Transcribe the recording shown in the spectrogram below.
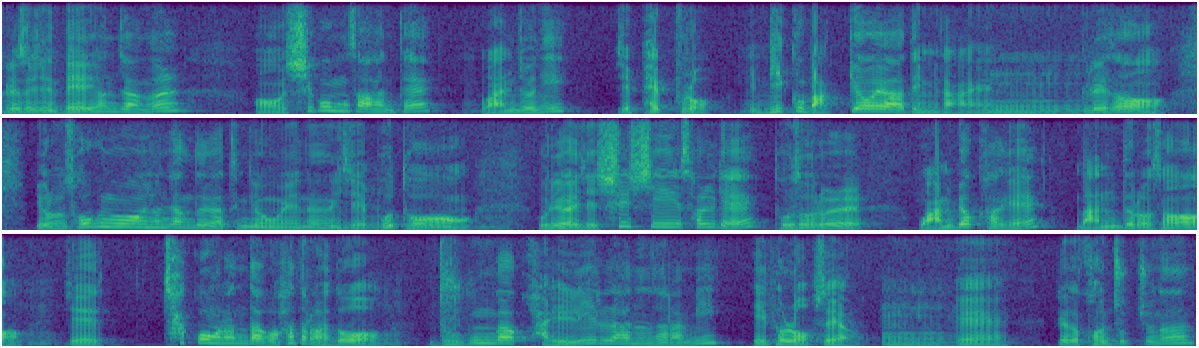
그래서 이제 내 현장을 어, 시공사한테 완전히 이제 100% 믿고 맡겨야 됩니다. 예. 음, 그래서 이런 소규모 현장들 같은 경우에는 이제 보통 우리가 이제 실시 설계 도서를 완벽하게 만들어서 이제 착공을 한다고 하더라도 누군가 관리를 하는 사람이 예, 별로 없어요. 음, 예. 그래서 건축주는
